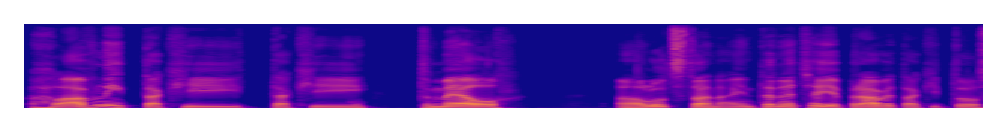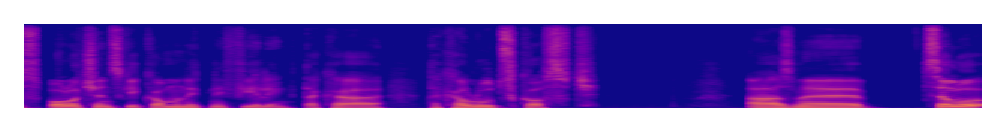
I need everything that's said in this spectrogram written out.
hlavný taký, taký tmel ľudstva na internete je práve takýto spoločenský komunitný feeling, taká, taká ľudskosť. A sme celú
